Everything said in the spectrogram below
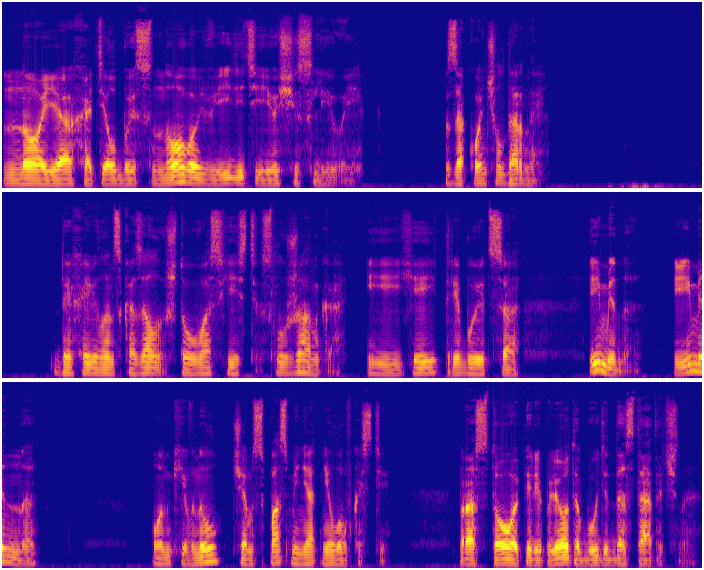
Но я хотел бы снова видеть ее счастливой. Закончил Дарне. Де сказал, что у вас есть служанка, и ей требуется... Именно, именно. Он кивнул, чем спас меня от неловкости. Простого переплета будет достаточно.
